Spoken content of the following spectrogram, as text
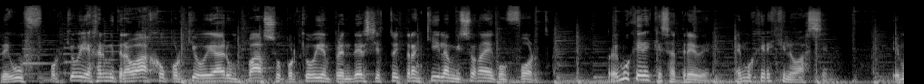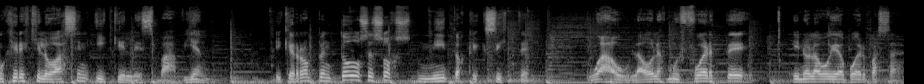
De, uff, ¿por qué voy a dejar mi trabajo? ¿Por qué voy a dar un paso? ¿Por qué voy a emprender si estoy tranquila en mi zona de confort? Pero hay mujeres que se atreven, hay mujeres que lo hacen, hay mujeres que lo hacen y que les va bien y que rompen todos esos mitos que existen. ¡Wow! La ola es muy fuerte y no la voy a poder pasar.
